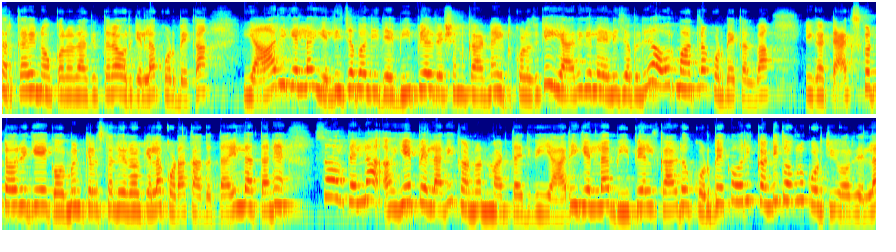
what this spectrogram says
ಸರ್ಕಾರಿ ನೌಕರರಾಗಿರ್ತಾರೆ, ಅವ್ರಿಗೆಲ್ಲ ಕೊಡಬೇಕಾ? ಯಾರಿಗೆಲ್ಲ ಎಲಿಜಿಬಲ್ ಇದೆ ಬಿ ಪಿ ಎಲ್ ರೇಷನ್ ಕಾರ್ಡ್ನ ಇಟ್ಕೊಳ್ಳೋದಕ್ಕೆ, ಯಾರಿಗೆಲ್ಲ ಎಲಿಜಿಬಲ್ ಇದೆ, ಅವ್ರು ಮಾತ್ರ ಕೊಡಬೇಕಲ್ವಾ? ಈಗ ಟ್ಯಾಕ್ಸ್ ಕಟ್ಟೋರಿಗೆ ಗೌರ್ಮೆಂಟ್ ಕೆಲಸದಲ್ಲಿರೋರಿಗೆಲ್ಲ ಕೊಡೋಕ್ಕಾಗುತ್ತಾ? ಇಲ್ಲ ತಾನೇ? ಸೊ ಅವ್ರದ್ದೆಲ್ಲ ಎ ಪಿ ಎಲ್ ಆಗಿ ಕನ್ವರ್ಟ್ ಮಾಡ್ತಾ ಇದ್ವಿ. ಯಾರಿಗೆಲ್ಲ ಬಿ ಪಿ ಎಲ್ ಕಾರ್ಡ್ ಕೊಡಬೇಕು, ಅವ್ರಿಗೆ ಖಂಡಿತವಾಗ್ಲೂ ಕೊಡ್ತೀವಿ. ಅವ್ರದ್ದೆಲ್ಲ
